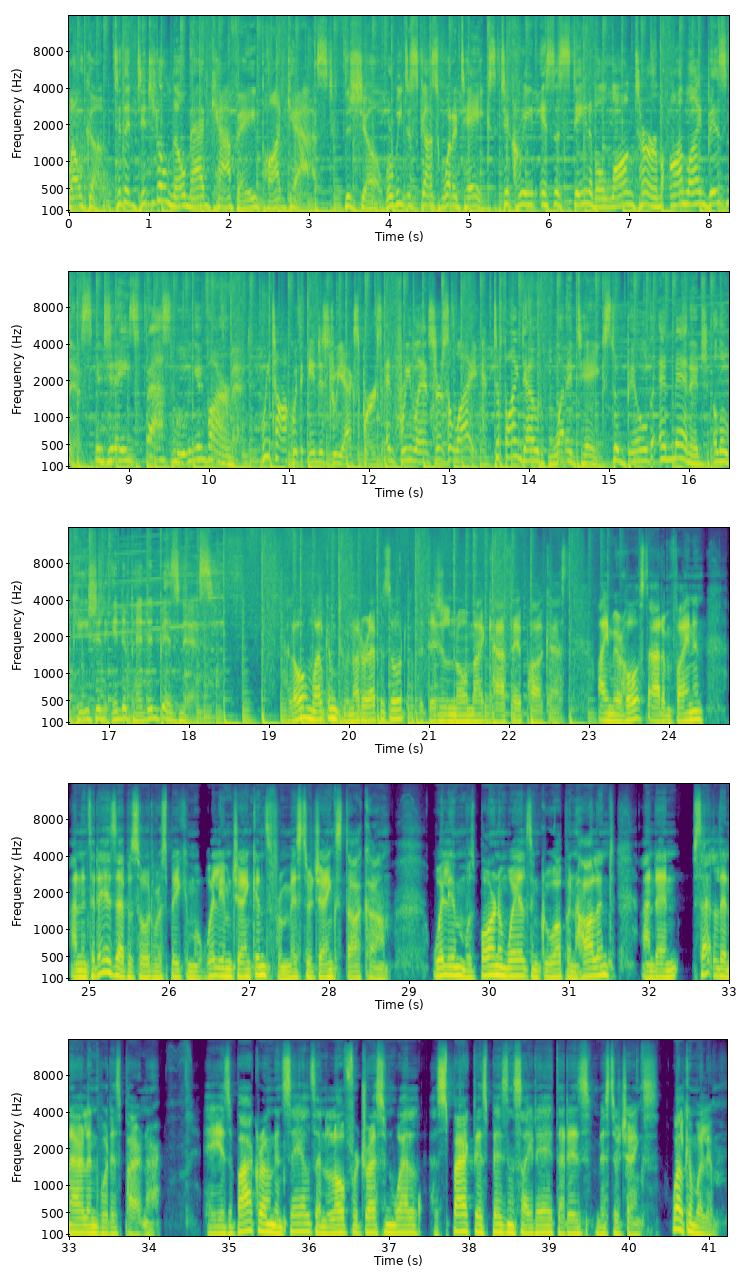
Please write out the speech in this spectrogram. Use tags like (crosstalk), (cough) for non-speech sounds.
Welcome to the Digital Nomad Cafe podcast, the show where we discuss what it takes to create a sustainable long term online business in today's fast moving environment. We talk with industry experts and freelancers alike to find out what it takes to build and manage a location independent business. Hello, and welcome to another episode of the Digital Nomad Cafe podcast. I'm your host, Adam Finan, and in today's episode, we're speaking with William Jenkins from MrJenks.com. William was born in Wales and grew up in Holland and then settled in Ireland with his partner. He has a background in sales and a love for dressing well, has sparked this business idea that is Mr. Jenks. Welcome, William.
